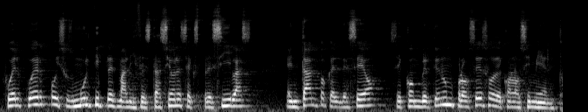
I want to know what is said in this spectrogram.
fue el cuerpo y sus múltiples manifestaciones expresivas, en tanto que el deseo se convirtió en un proceso de conocimiento.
